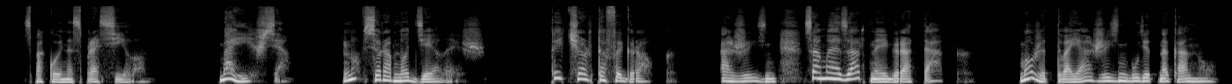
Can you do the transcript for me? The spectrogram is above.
— спокойно спросил он. «Боишься, но все равно делаешь. Ты чертов игрок, а жизнь — самая азартная игра так. Может, твоя жизнь будет на кону,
